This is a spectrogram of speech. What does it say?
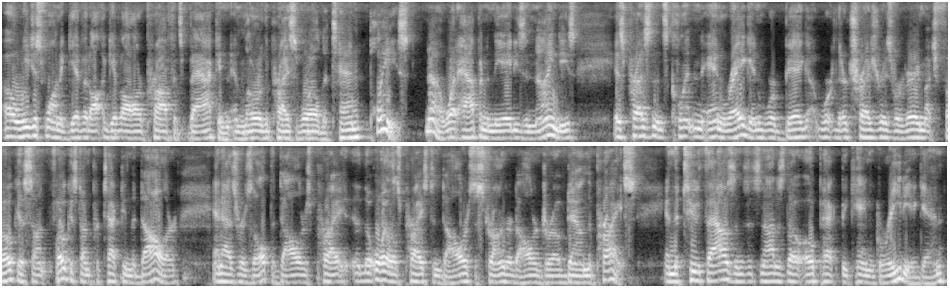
oh, we just want to give it all, give all our profits back and, and lower the price of oil to 10? Please, no. What happened in the 80s and 90s is Presidents Clinton and Reagan were big. Were, their treasuries were very much focused on focused on protecting the dollar, and as a result, the dollar's price, the oil is priced in dollars. A stronger dollar drove down the price in the 2000s, it's not as though OPEC became greedy again.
